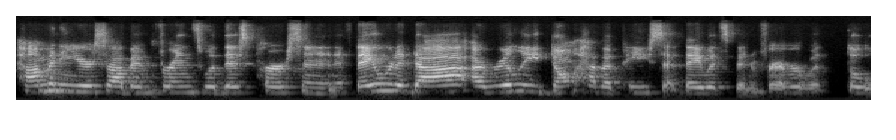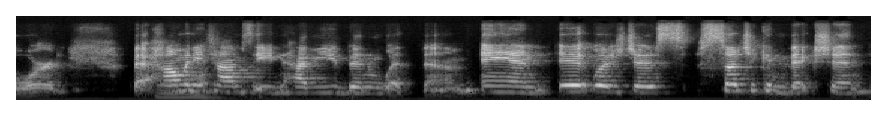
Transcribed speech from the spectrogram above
how many years have I been friends with this person? And if they were to die, I really don't have a peace that they would spend forever with the Lord. But how many times, Eden, have you been with them? And it was just such a conviction.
